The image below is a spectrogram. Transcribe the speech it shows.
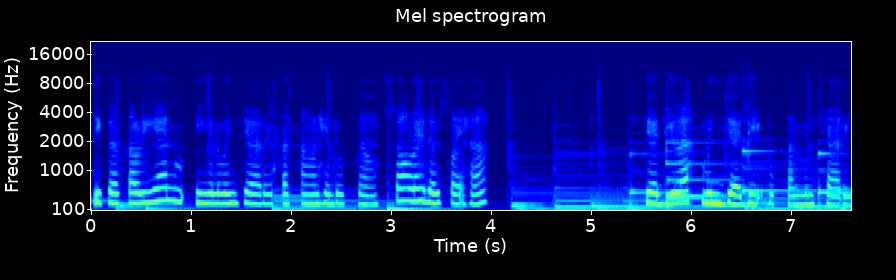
Jika kalian ingin mencari pasangan hidup yang soleh dan soleha, jadilah menjadi bukan mencari.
